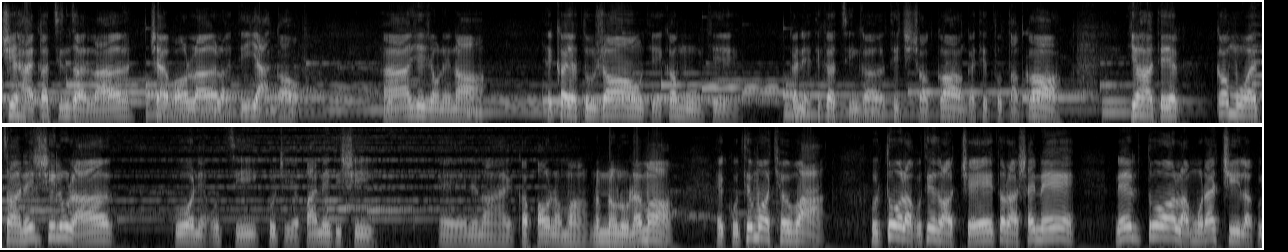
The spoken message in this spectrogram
chỉ hai có chính giờ là chạy vào là lại tí dạng cầu à như trong này nọ thì có giờ tu rong thì có mù thì cái này thì có chính cái thì chỉ cho con cái thì tôi tạo có giờ thì có mù ở chỗ này xí lú là của này của chị của chị bán này thì xí ê nên nó hay có bao nào mà năm nằm luôn mà ê cụ thế mà chơi vào cụ tôi là cụ thế là chế tôi là sai nè nên tôi là một đã chi là của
